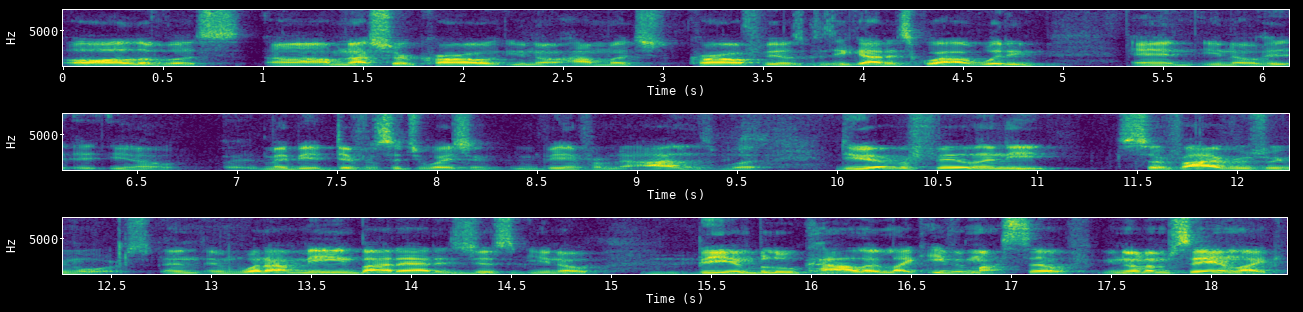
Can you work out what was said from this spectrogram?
all of us. Uh, I'm not sure Carl, you know, how much Carl feels because he got his squad with him, and you know, you know, maybe a different situation being from the islands. But do you ever feel any survivor's remorse? And and what I mean by that is just mm-hmm. you know, mm-hmm. being blue collar. Like even myself, you know what I'm saying? Like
